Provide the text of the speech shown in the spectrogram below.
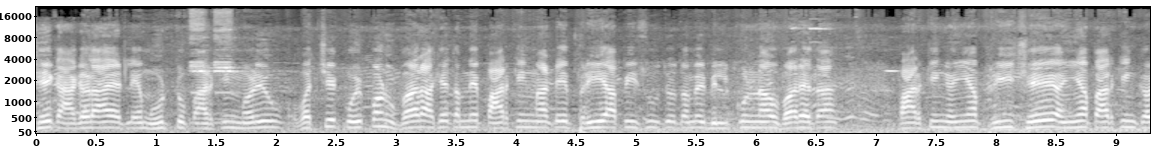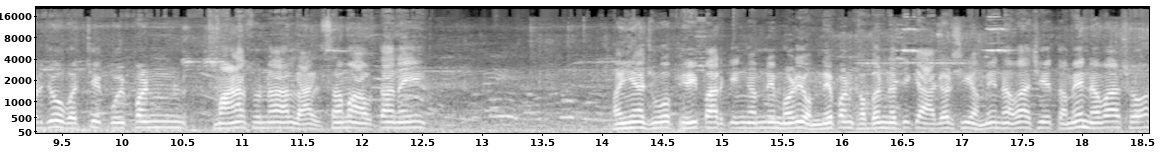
છેક આગળ આવે એટલે મોટું પાર્કિંગ મળ્યું. વચ્ચે કોઈ પણ ઊભા રાખે, તમને પાર્કિંગ માટે ફ્રી આપીશું તો તમે બિલકુલ ના ઊભા રહેતા. પાર્કિંગ અહીંયા ફ્રી છે, અહીંયા પાર્કિંગ કરજો. વચ્ચે કોઈ પણ માણસોના લાલસામાં આવતા નહીં. અહીંયા જુઓ, ફ્રી પાર્કિંગ અમને મળ્યું. અમને પણ ખબર નથી કે આગળ છીએ, અમે નવા છીએ. તમે નવા છો,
